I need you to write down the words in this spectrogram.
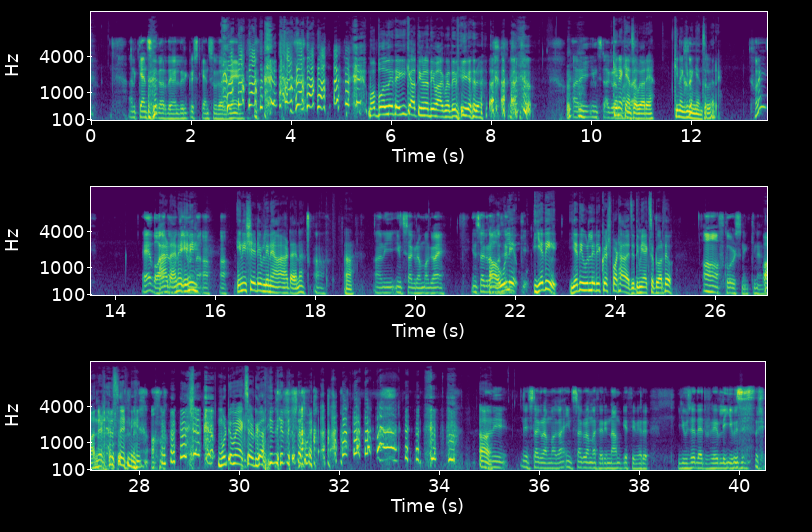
अनि क्यान्सल गरिदिएँ मैले रिक्वेस्ट क्यान्सल गरिदिएँ म बोल्दै थिएँ कि क्या तिम्रो दिमागमा त्यतिखेर? अनि इन्स्टाग्राम किन क्यान्सल गरे? किन किन क्यान्सल गरे? खोइ? ए आँट भएन इनिसिएटिभ लिने आँट होइन। अनि इन्स्टाग्राममा गएँ। अँ, इन्स्टाग्राममा उसले यदि यदि उसले रिक्वेस्ट पठायो भने चाहिँ तिमी एक्सेप्ट गर्थ्यौ अफकोर्स नि किन हन्ड्रेड पर्सेन्ट नि। मुटुमै एक्सेप्ट गरिदिन्थ्यो अनि इन्स्टाग्राममा गएँ। इन्स्टाग्राममा फेरि नाम के थियो मेरो? रेयरली युजेस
